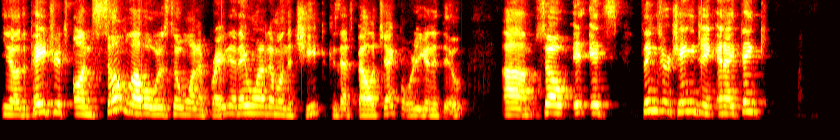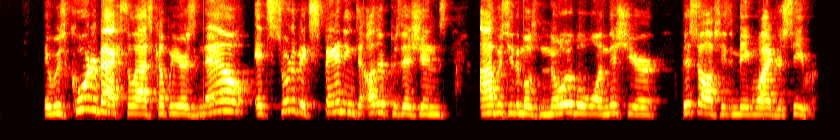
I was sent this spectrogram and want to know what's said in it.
you know, the Patriots on some level would have still wanted Brady. They wanted him on the cheap because that's Belichick. But what are you going to do? Um, so it, it's things are changing, and I think it was quarterbacks the last couple years. Now it's sort of expanding to other positions Obviously, the most notable one this year, this offseason, being wide receiver.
